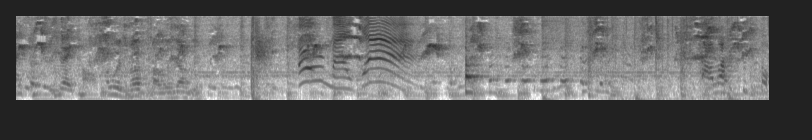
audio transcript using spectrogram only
三只死对头。他为什么要吵成这样子？大乱斗。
